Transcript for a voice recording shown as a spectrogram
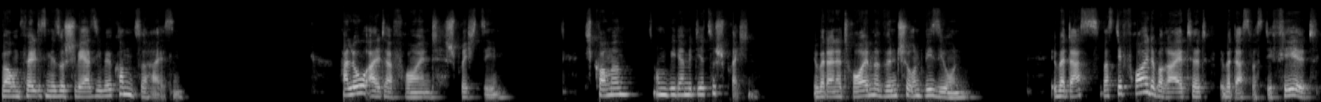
Warum fällt es mir so schwer, Sie willkommen zu heißen? Hallo, alter Freund, spricht sie. Ich komme, um wieder mit dir zu sprechen. Über deine Träume, Wünsche und Visionen. Über das, was dir Freude bereitet, über das, was dir fehlt.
